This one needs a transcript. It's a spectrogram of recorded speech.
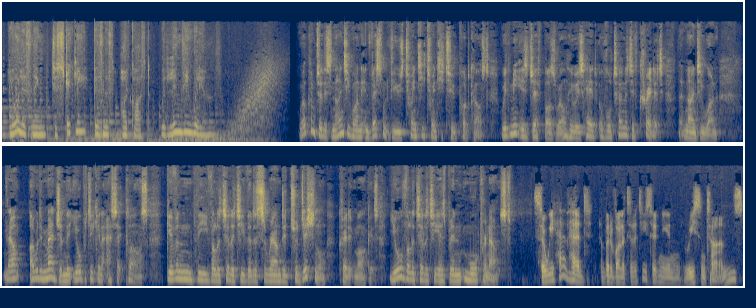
You're listening to Strictly Business Podcast with Lindsay Williams. Welcome to this 91 Investment Views 2022 podcast. With me is Jeff Boswell, who is head of alternative credit at 91. Now, I would imagine that your particular asset class, given the volatility that has surrounded traditional credit markets, your volatility has been more pronounced. So we have had a bit of volatility, certainly in recent times,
